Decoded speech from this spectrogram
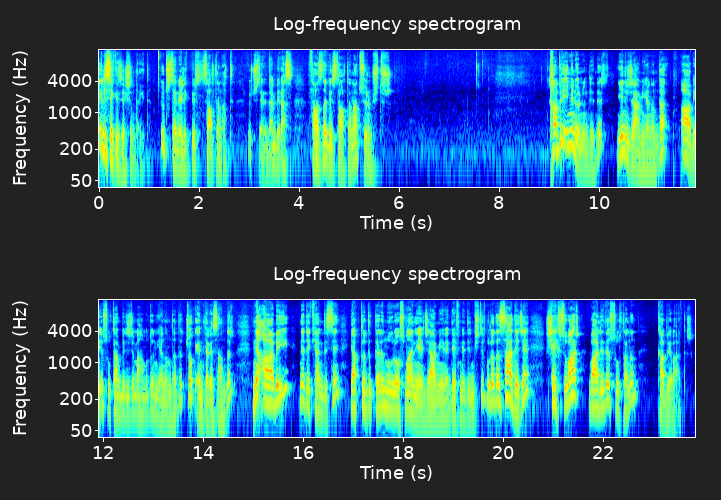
58 yaşındaydı. 3 senelik bir saltanat. 3 seneden biraz fazla bir saltanat sürmüştür. Kabri Emin önündedir. Yeni Cami yanında. Ağabeyi Sultan 1. Mahmud'un yanındadır. Çok enteresandır. Ne ağabeyi ne de kendisi yaptırdıkları Nur Osmaniye Camii'ne defnedilmiştir. Burada sadece Şeyh Suvar Valide Sultan'ın kabri vardır.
